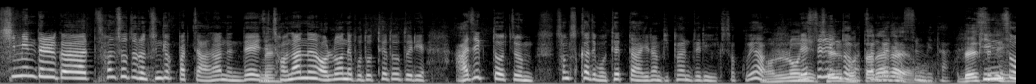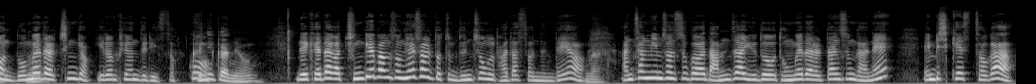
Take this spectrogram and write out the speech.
시민들과 선수들은 충격받지 않았는데 이제 네. 전하는 언론의 보도 태도들이 아직도 좀 성숙하지 못했다 이런 비판들이 있었고요. 레슬링도 마찬가지였습니다. 레슬링. 빈손, 노메달 네. 충격 이런 표현들이 있었고. 그러니까요. 네, 게다가 중계방송 해설도 좀 눈총을 받았었는데요. 네. 안창림 선수가 남자 유도 동메달을 딴 순간에 MBC 캐스터가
